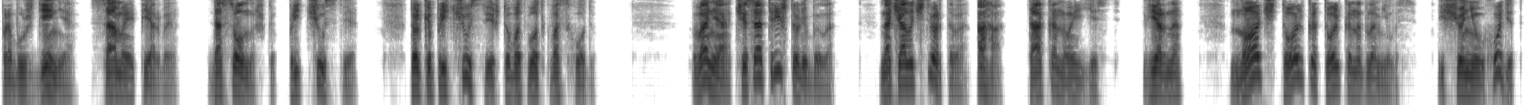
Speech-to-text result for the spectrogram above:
Пробуждение, самое первое. Да солнышко, предчувствие. Только предчувствие, что вот-вот к восходу. Ваня, часа три, что ли, было? Начало четвертого. Ага, так оно и есть. Верно. Ночь только-только надломилась. Еще не уходит,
